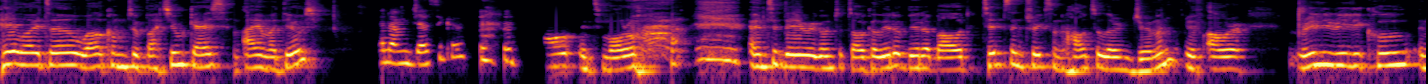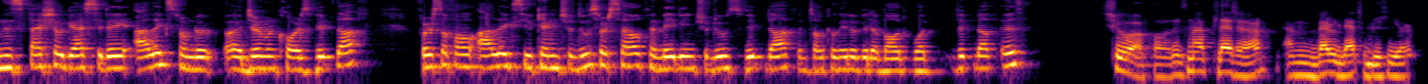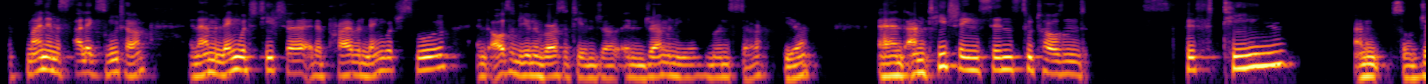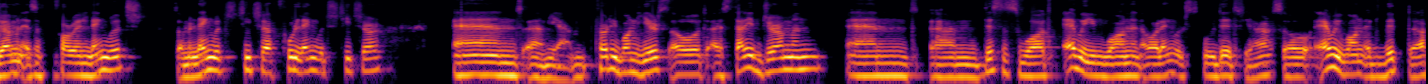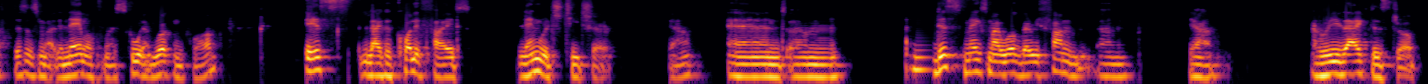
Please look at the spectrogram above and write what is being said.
Hey Leute, welcome to PartiuCast. I am Matheus. And I'm Jessica. Oh, and tomorrow. and today we're going to talk a little bit about tips and tricks on how to learn German with our really, really cool and special guest today, Alex from the uh, German course Wipdaf. First of all, Alex, you can introduce yourself and maybe introduce Wipdaf and talk a little bit about what Wipdaf is. Sure, of course. It's my pleasure. I'm very glad to be here. My name is Alex Rüther, and I'm a language teacher at a private language school and also the university in, Ger in Germany, Münster, here. And I'm teaching since 2015. I'm so German as a foreign language. So I'm a language teacher, full language teacher. And um, yeah, I'm 31 years old. I studied German and um, this is what everyone in our language school did. Yeah. So everyone at Wipdaf, this is my, the name of my school I'm working for, is like a qualified language teacher. Yeah. And um, this makes my work very fun. Um, yeah. I really like this job.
